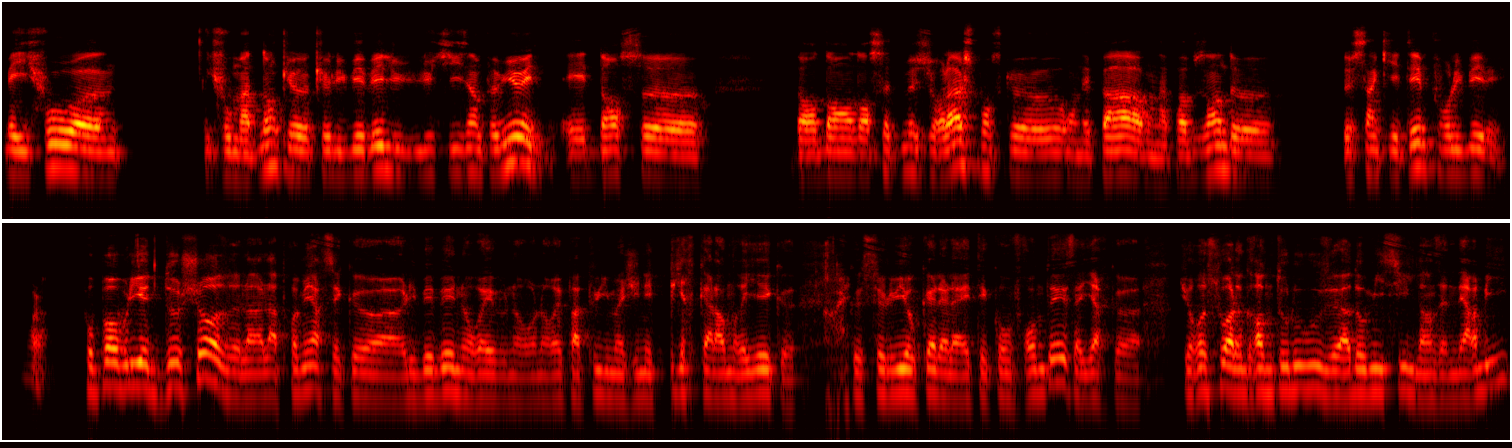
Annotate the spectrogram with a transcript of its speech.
Mais il faut, euh, il faut maintenant que, que l'UBB l'utilise un peu mieux. Et, dans, ce, dans, dans, dans cette mesure-là, je pense qu'on n'a pas, besoin de, de s'inquiéter pour l'UBB. Faut pas oublier deux choses. La, la première, c'est que euh, l'UBB n'aurait pas pu imaginer pire calendrier que, que celui auquel elle a été confrontée. C'est-à-dire que tu reçois le Grand Toulouse à domicile dans un derby,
